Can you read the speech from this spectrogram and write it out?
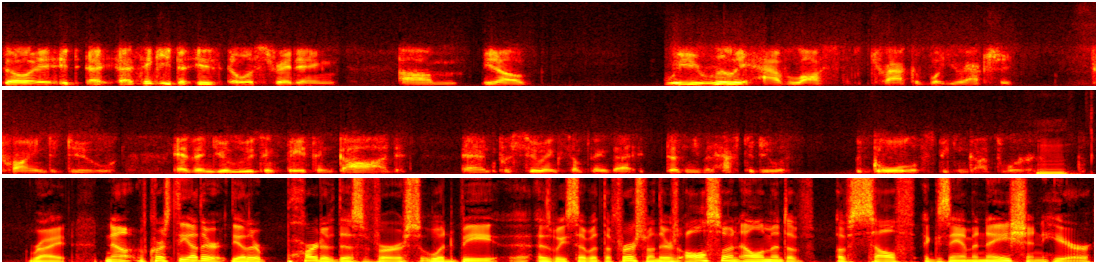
So it, it, I think he is illustrating, um, you know, where you really have lost track of what you're actually trying to do, and then you're losing faith in God and pursuing something that doesn't even have to do with the goal of speaking God's word. Mm. Right. Now, of course, the other the other part of this verse would be, as we said with the first one, there's also an element of of self examination here.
